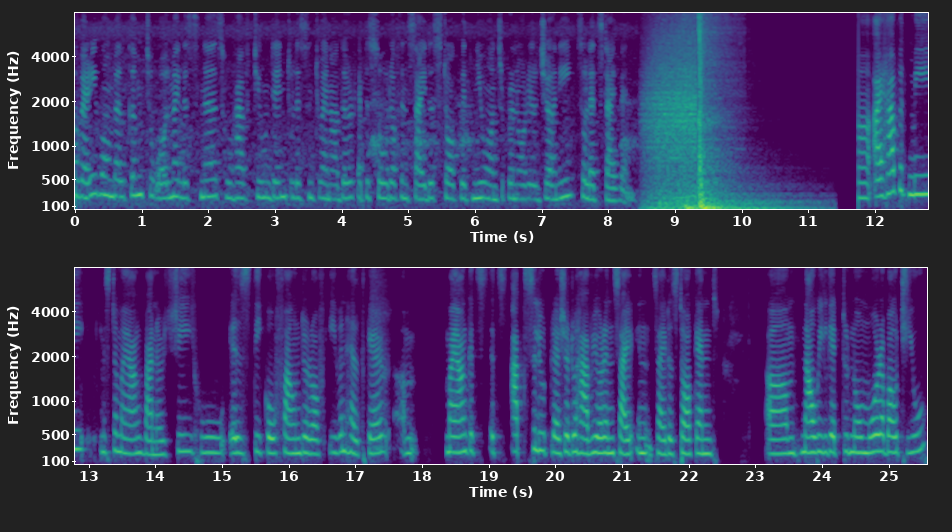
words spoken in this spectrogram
A very warm welcome to all my listeners who have tuned in to listen to another episode of Insiders Talk with New Entrepreneurial Journey. So let's dive in. Uh, I have with me Mr. Mayank Banerjee, who is the co-founder of Even Healthcare. Um, Mayank, it's it's absolute pleasure to have your inside Insiders Talk, and um, now we'll get to know more about you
